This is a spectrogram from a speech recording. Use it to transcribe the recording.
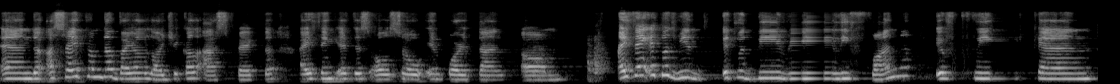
And aside from the biological aspect, I think it is also important. Um, I think it would be it would be really fun if we can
